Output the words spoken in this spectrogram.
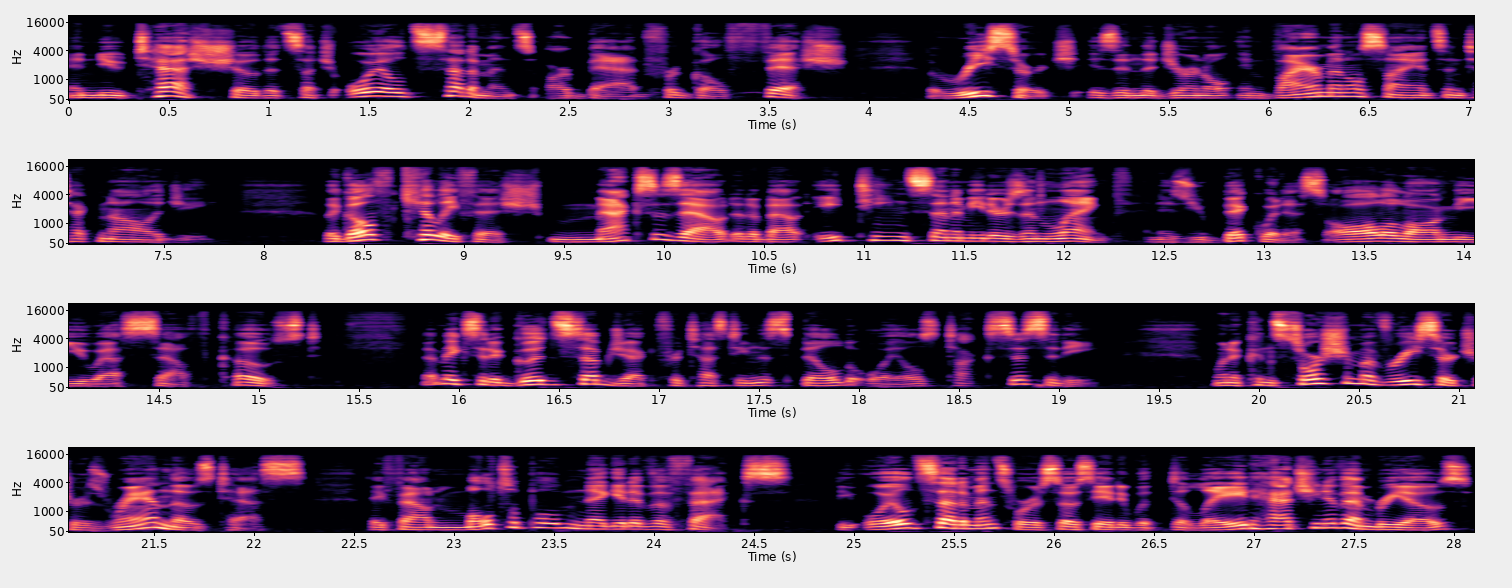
and new tests show that such oiled sediments are bad for Gulf fish. The research is in the journal Environmental Science and Technology. The Gulf killifish maxes out at about 18 centimeters in length and is ubiquitous all along the U.S. south coast. That makes it a good subject for testing the spilled oil's toxicity. When a consortium of researchers ran those tests, they found multiple negative effects. The oiled sediments were associated with delayed hatching of embryos,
